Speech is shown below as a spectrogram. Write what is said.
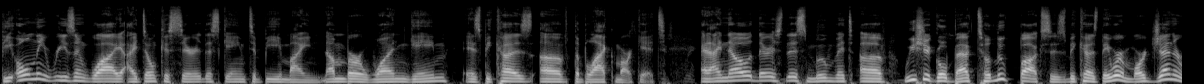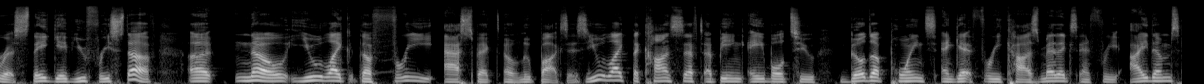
The only reason why I don't consider this game to be my number one game is because of the black market. And I know there's this movement of we should go back to loot boxes because they were more generous. They gave you free stuff. Uh, no, you like the free aspect of loot boxes. You like the concept of being able to build up points and get free cosmetics and free items.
